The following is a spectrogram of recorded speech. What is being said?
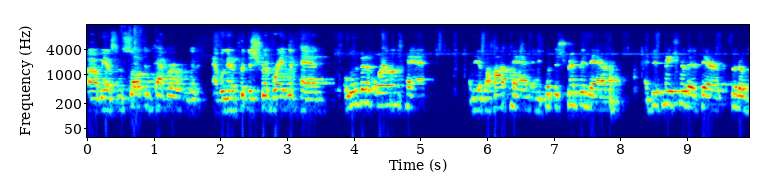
Uh, we have some salt and pepper, and we're gonna put the shrimp right in the pan. A little bit of oil in the pan, and you have a hot pan, and you put the shrimp in there, and just make sure that they're sort of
